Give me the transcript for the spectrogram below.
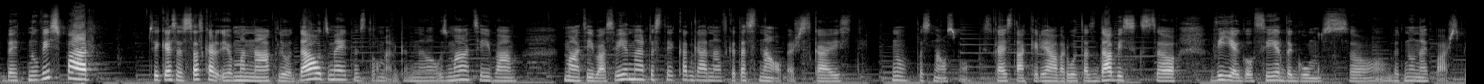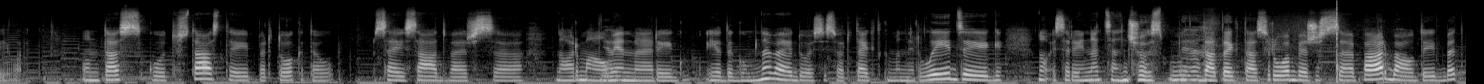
Bet, nu, vispār, cik es esmu saskars, jo man nāk ļoti daudz meitenes, tomēr gan uz mācībām. Mācībās vienmēr tas tiek atgādināts, ka tas nav vairs skaisti. Nu, tas nav smuki. Skaistāk ir jāvarot tāds dabisks, viegls iedegums, bet nu, nepārspīlēt. Un tas, ko tu stāstīji par to, ka tev sejas āda vairs normāli, Jā. vienmērīgu iedegumu neveidojas. Es varu teikt, ka man ir līdzīgi. Nu, es arī necenšos tā teikt, tās robežas pārbaudīt, bet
